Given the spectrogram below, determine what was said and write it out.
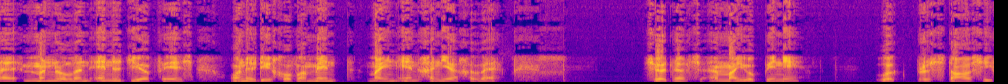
uh, mineral and energy affairs onder die government myn ingenieur gewerk. So dit is in my opinie ook prestasie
